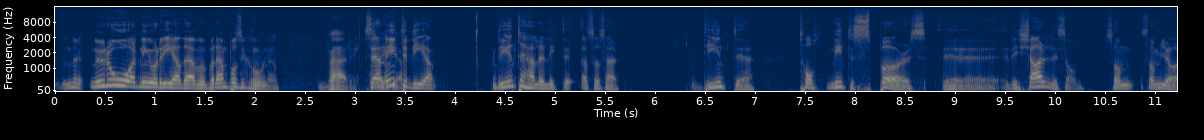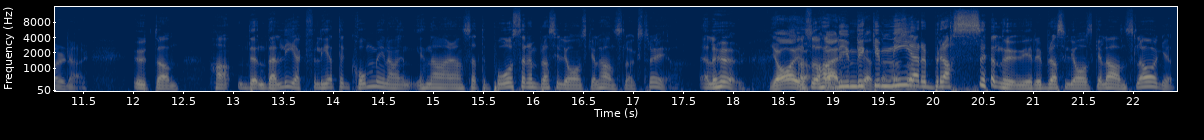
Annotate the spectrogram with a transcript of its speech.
nu, nu är det ordning och reda även på den positionen. Verkligen. Sen är inte det, det är inte heller lite, alltså så här, det är inte, det är inte Spurs eh, Richarlison som, som gör det där. Utan han, den där lekfullheten kommer när, när han sätter på sig den brasilianska landslagströjan. Eller hur? Ja, ja, alltså han blir ju mycket alltså... mer brasse nu i det brasilianska landslaget.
